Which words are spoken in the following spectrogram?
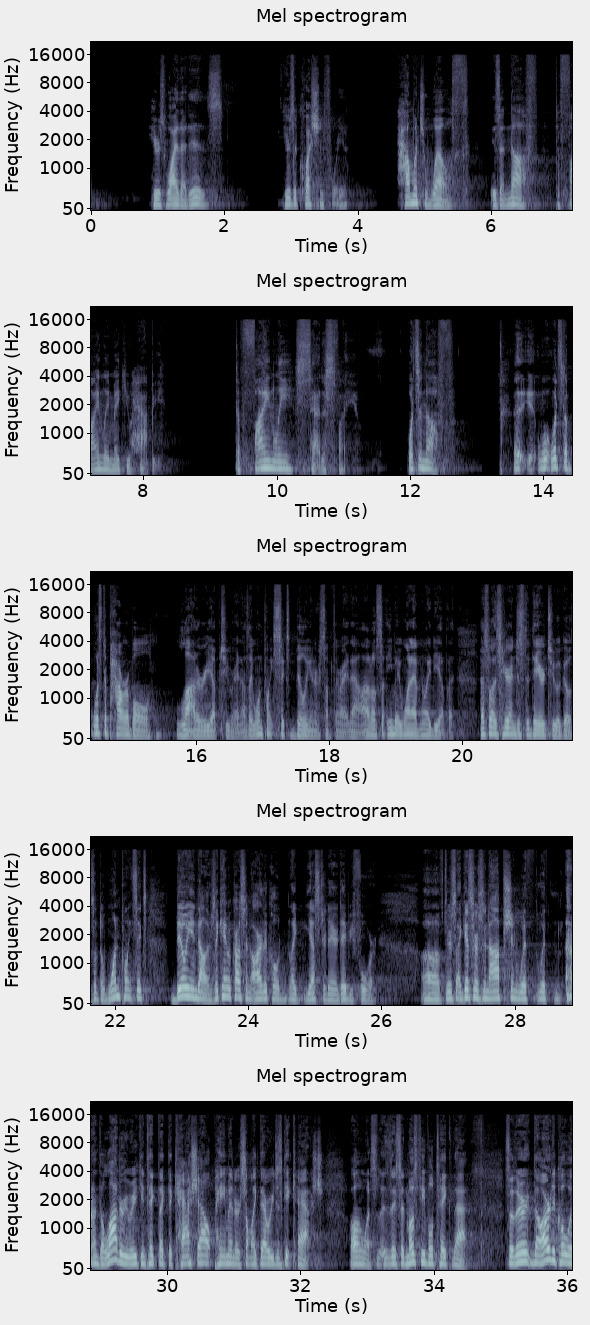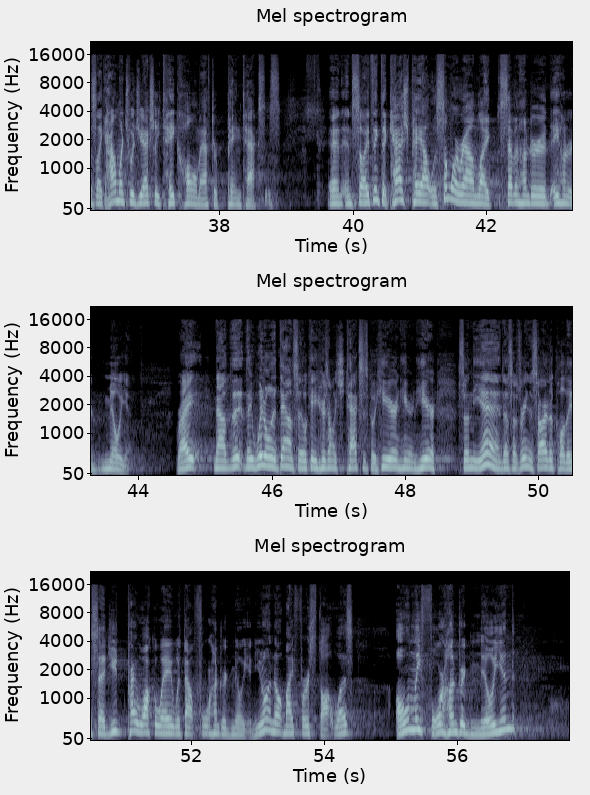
Here's why that is. Here's a question for you How much wealth is enough to finally make you happy? To finally satisfy you? What's enough? Uh, what's the, what's the Powerball lottery up to right now. It's like 1.6 billion or something right now. I don't know you may want to have no idea, but that's what I was hearing just a day or two ago. It's up to 1.6 billion dollars. I came across an article like yesterday or day before. Uh, there's, I guess there's an option with, with the lottery where you can take like the cash out payment or something like that where you just get cash all in once. They said most people take that. So the article was like, how much would you actually take home after paying taxes? And, and so I think the cash payout was somewhere around like 700, 800 million right? Now, they, they whittled it down, said, okay, here's how much taxes go here and here and here. So in the end, as I was reading this article, they said, you'd probably walk away with about 400 million. You don't know what my first thought was? Only 400 million?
